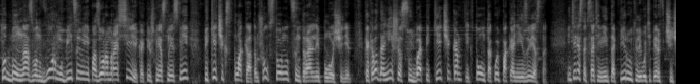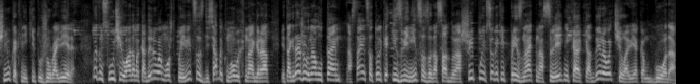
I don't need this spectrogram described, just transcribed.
Тот был назван вором, убийцей и позором России. Как пишут местные СМИ, пикетчик с плакатом шел в сторону центральной площади. Какова дальнейшая судьба пикетчика и кто он такой, пока неизвестно. Интересно, кстати, не этапируют ли его теперь в Чечню, как Никиту Журавеля. В этом случае у Адама Кадырова может появиться с десяток новых наград. И тогда журналу Time останется только извиниться за досадную ошибку и все-таки признать наследника Кадырова человеком года.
